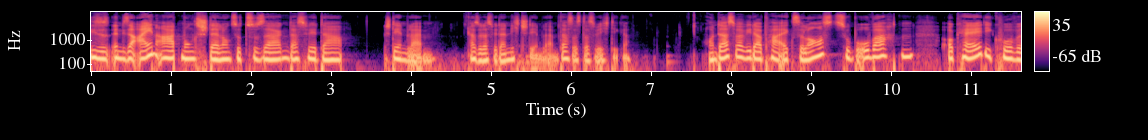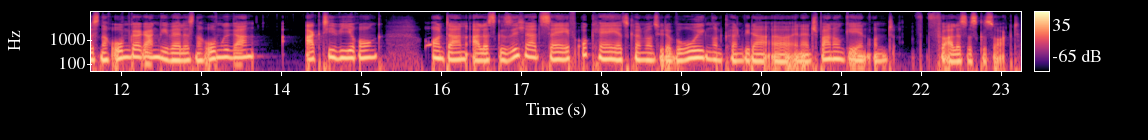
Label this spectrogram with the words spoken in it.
dieses, in dieser Einatmungsstellung sozusagen, dass wir da stehen bleiben. Also, dass wir da nicht stehen bleiben. Das ist das Wichtige. Und das war wieder par excellence zu beobachten. Okay, die Kurve ist nach oben gegangen, die Welle ist nach oben gegangen. Aktivierung und dann alles gesichert, safe. Okay, jetzt können wir uns wieder beruhigen und können wieder äh, in Entspannung gehen und für alles ist gesorgt.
